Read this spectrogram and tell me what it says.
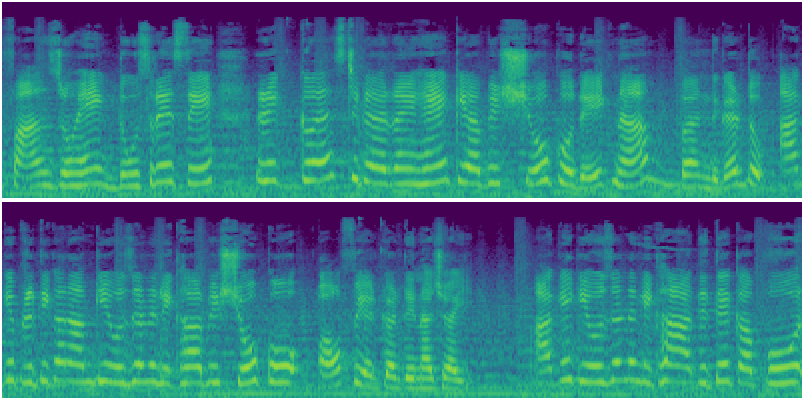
fans जो हैं, एक दूसरे से रिक्वेस्ट कर रहे हैं कि अब इस शो को देखना बंद कर दो। आगे प्रीतिका नाम की यूज़र ने लिखा अब इस शो को ऑफ़ एयर कर देना चाहिए। आगे की यूज़र ने लिखा, आदित्य कपूर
